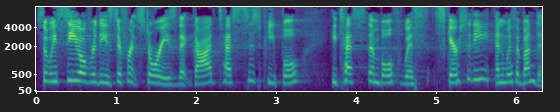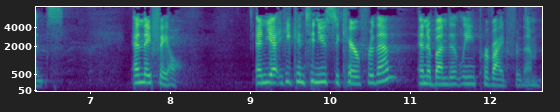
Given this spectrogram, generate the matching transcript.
So we see over these different stories that God tests his people. He tests them both with scarcity and with abundance, and they fail. And yet he continues to care for them and abundantly provide for them.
